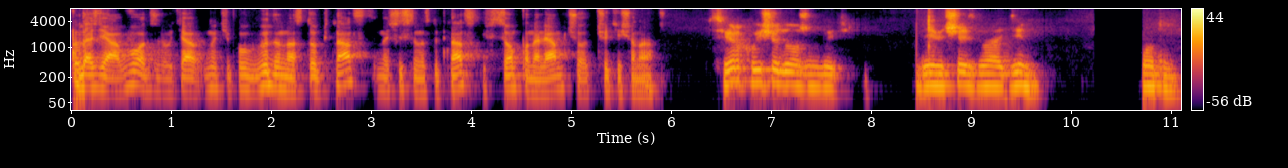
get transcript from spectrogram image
Подожди, а вот же у тебя, ну, типа, выдано 115, начислено 115, и все по нолям, что тебе еще надо? Сверху еще должен быть 9621. Вот он.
